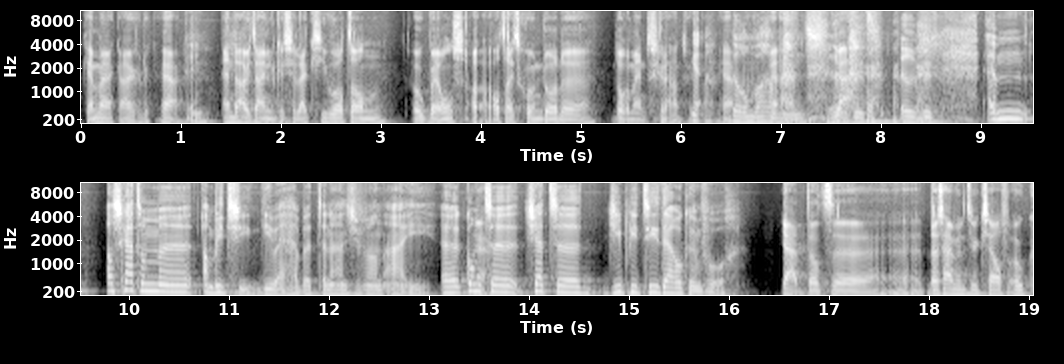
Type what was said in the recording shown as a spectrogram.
kenmerk eigenlijk. Ja. En de uiteindelijke selectie wordt dan ook bij ons altijd gewoon door de, door een mens gedaan. Ja, ja, door een warm mens. Heel goed. Heel goed. Um, als het gaat om uh, ambitie die wij hebben ten aanzien van AI, uh, komt uh, chat GPT daar ook in voor? Ja, dat, daar zijn we natuurlijk zelf ook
